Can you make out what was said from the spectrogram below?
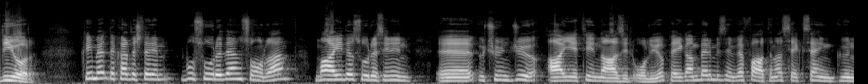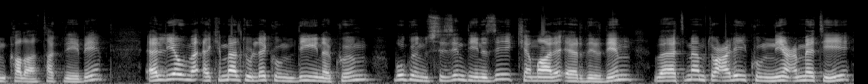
diyor. Kıymetli kardeşlerim bu sureden sonra Maide suresinin 3. E, ayeti nazil oluyor. Peygamberimizin vefatına 80 gün kala takribi. El yevme ekmeltu lekum dinekum. Bugün sizin dininizi kemale erdirdim ve etmemtu aleykum ni'meti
